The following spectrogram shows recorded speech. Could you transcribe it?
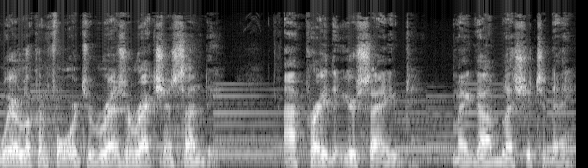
We are looking forward to Resurrection Sunday. I pray that you're saved. May God bless you today.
